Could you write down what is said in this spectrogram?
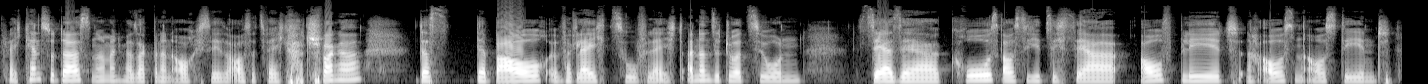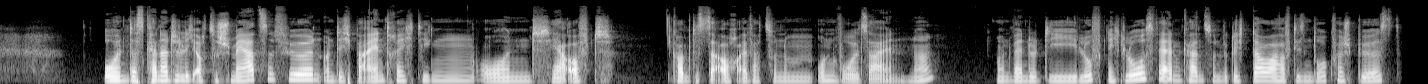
Vielleicht kennst du das, ne? manchmal sagt man dann auch, ich sehe so aus, als wäre ich gerade schwanger, dass der Bauch im Vergleich zu vielleicht anderen Situationen sehr, sehr groß aussieht, sich sehr aufbläht, nach außen ausdehnt. Und das kann natürlich auch zu Schmerzen führen und dich beeinträchtigen. Und ja, oft kommt es da auch einfach zu einem Unwohlsein. Ne? Und wenn du die Luft nicht loswerden kannst und wirklich dauerhaft diesen Druck verspürst,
